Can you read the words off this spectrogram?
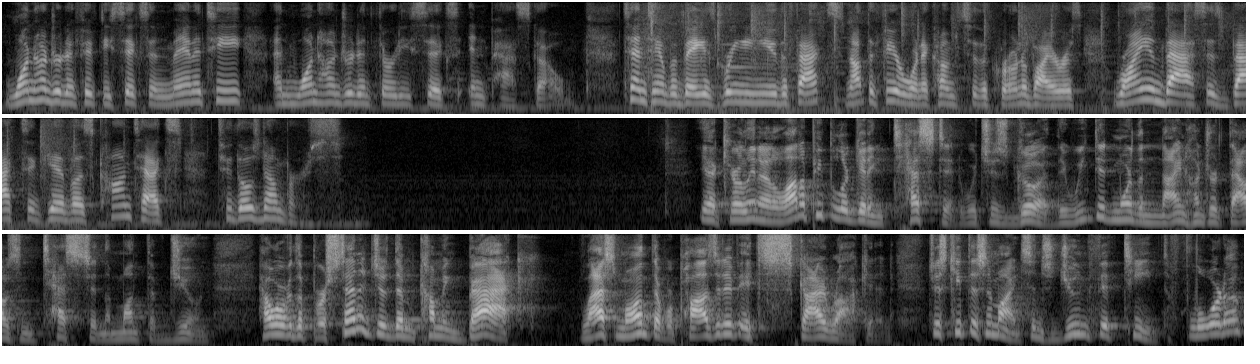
156 in Manatee, and 136 in Pasco. 10 Tampa Bay is bringing you the facts, not the fear when it comes to the coronavirus. Ryan Bass is back to give us context to those numbers. Yeah, Carolina, a lot of people are getting tested, which is good. We did more than 900,000 tests in the month of June. However, the percentage of them coming back last month that were positive, it's skyrocketed. Just keep this in mind. Since June 15th, Florida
